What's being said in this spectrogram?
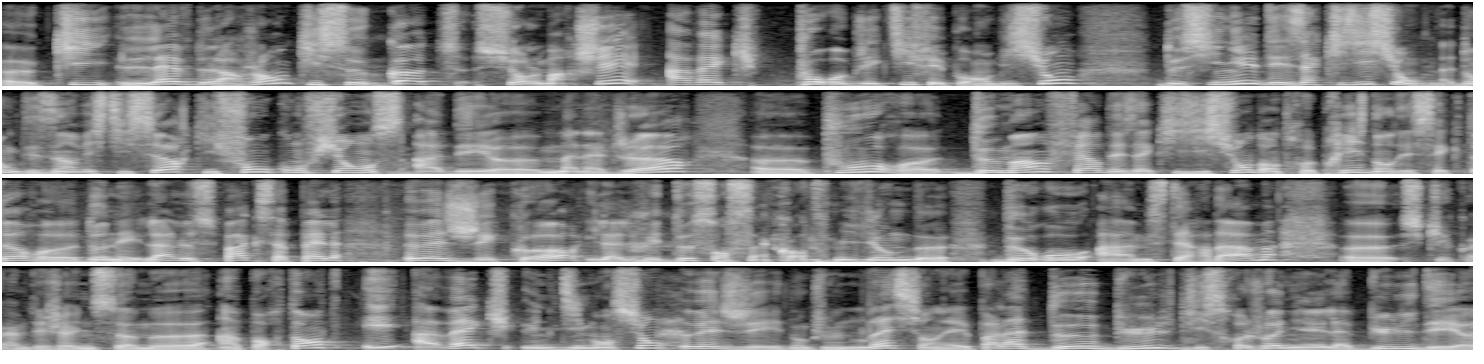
euh, qui lèvent de l'argent, qui se cotent sur le marché avec pour objectif et pour ambition de signer des acquisitions. On a donc des investisseurs qui font confiance à des euh, managers euh, pour euh, demain faire des acquisitions d'entreprises dans des secteurs donnés. Là, le SPAC s'appelle ESG Core. Il a levé 250 millions d'euros à Amsterdam, ce qui est quand même déjà une somme importante, et avec une dimension ESG. Donc je me demandais si on n'avait pas là deux bulles qui se rejoignaient, la bulle des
